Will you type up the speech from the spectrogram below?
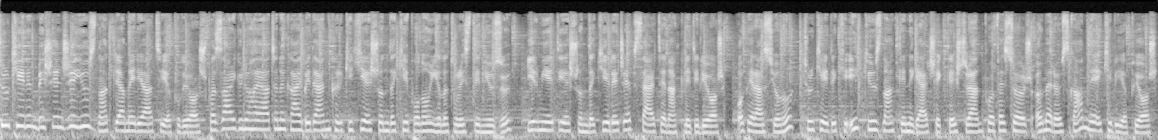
Türkiye'nin 5. yüz nakli ameliyatı yapılıyor. Pazar günü hayatını kaybeden 42 yaşındaki Polonyalı turistin yüzü 27 yaşındaki Recep Sert'e naklediliyor. Operasyonu Türkiye'deki ilk yüz naklini gerçekleştiren Profesör Ömer Özkan ve ekibi yapıyor.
